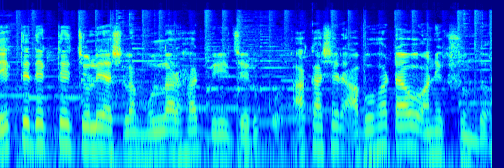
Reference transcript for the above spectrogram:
দেখতে দেখতে চলে আসলাম মোল্লারহাট ব্রিজের উপর। আকাশের আবহাওয়াটাও অনেক সুন্দর।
